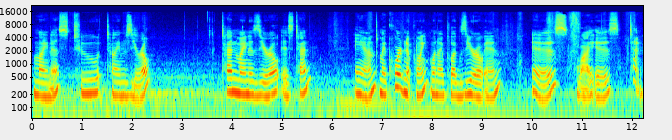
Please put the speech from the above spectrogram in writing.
minus 2 times 0. 10 minus 0 is 10. And my coordinate point when I plug 0 in is, y is 10.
